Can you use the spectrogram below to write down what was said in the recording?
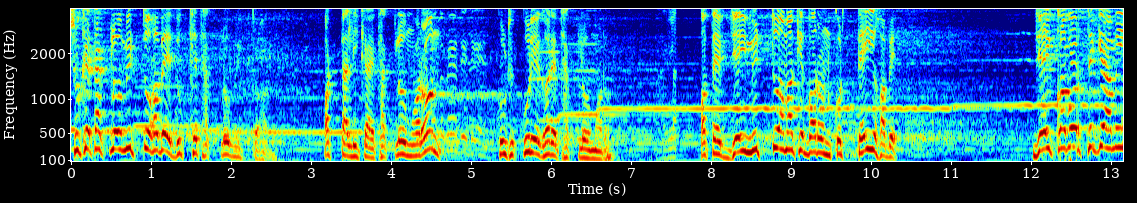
সুখে থাকলেও মৃত্যু হবে, দুঃখে থাকলেও মৃত্যু হবে। অট্টালিকায় থাকলেও মরণ কুড়ে ঘরে থাকলেও মরণ। অতএব যেই মৃত্যু আমাকে বরণ করতেই হবে, যেই কবর থেকে আমি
